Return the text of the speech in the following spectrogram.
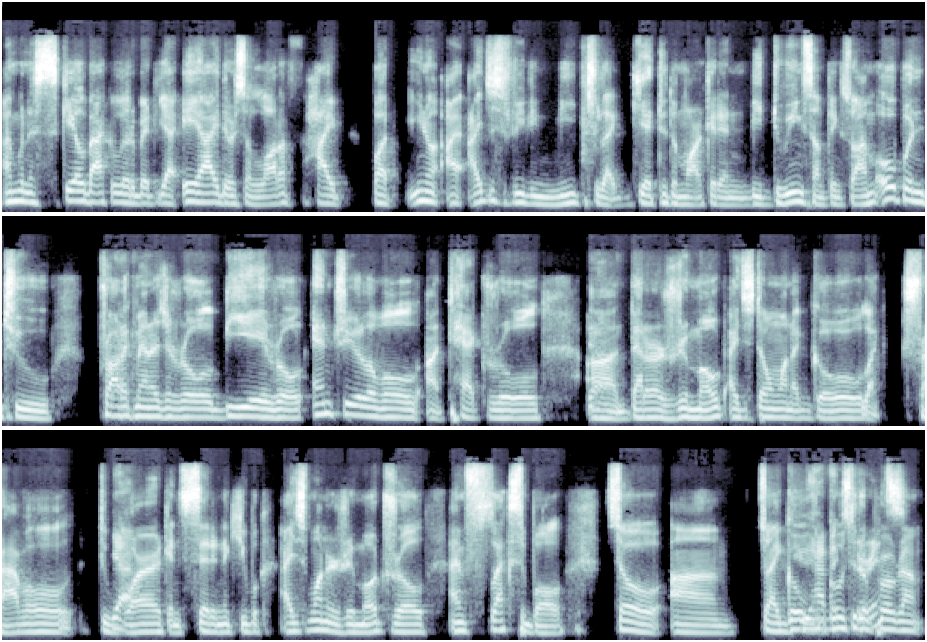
I'm gonna scale back a little bit. Yeah, AI. There's a lot of hype, but you know, I I just really need to like get to the market and be doing something. So I'm open to product manager role, BA role, entry level uh, tech role uh, that are remote. I just don't want to go like travel to Yeah. work and sit in a cubicle. I just want a remote role. I'm flexible. So um, so I go go through the program.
